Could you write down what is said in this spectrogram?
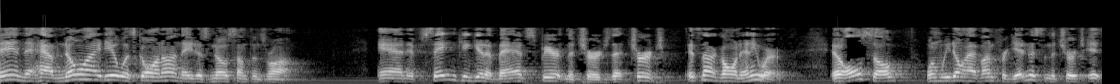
in that have no idea what's going on. They just know something's wrong. And if Satan can get a bad spirit in the church, that church, it's not going anywhere. It also, when we don't have unforgiveness in the church, it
